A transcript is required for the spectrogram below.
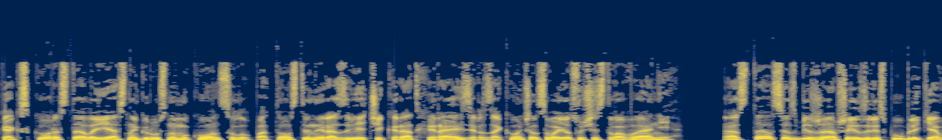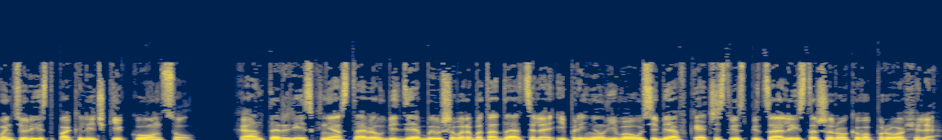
Как скоро стало ясно грустному консулу, потомственный разведчик Рад Херайзер закончил свое существование. Остался сбежавший из республики авантюрист по кличке Консул. Хантер Риск не оставил в беде бывшего работодателя и принял его у себя в качестве специалиста широкого профиля.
